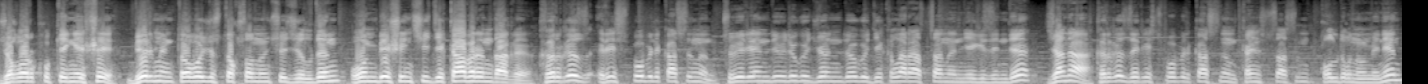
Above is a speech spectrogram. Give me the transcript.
жогорку кеңеши бир миң тогуз жүз токсонунчу жылдын он бешинчи декабрындагы кыргыз республикасынын суверендүүлүгү жөнүндөгү декларациянын негизинде жана кыргыз республикасынын конституциясын колдонуу менен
